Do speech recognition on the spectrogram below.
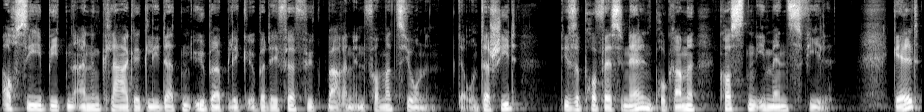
Auch sie bieten einen klar gegliederten Überblick über die verfügbaren Informationen. Der Unterschied? Diese professionellen Programme kosten immens viel. Geld,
